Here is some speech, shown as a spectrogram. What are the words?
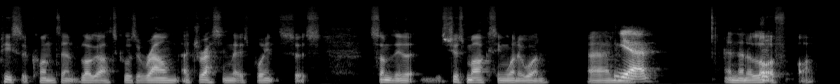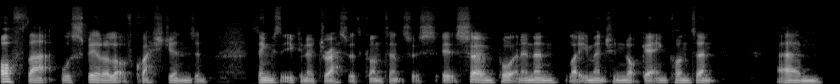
pieces of content, blog articles around addressing those points. So it's something that it's just marketing 101. Um, yeah. And then a lot of off that will spill a lot of questions and things that you can address with content. So it's, it's so important. And then, like you mentioned, not getting content. Um,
